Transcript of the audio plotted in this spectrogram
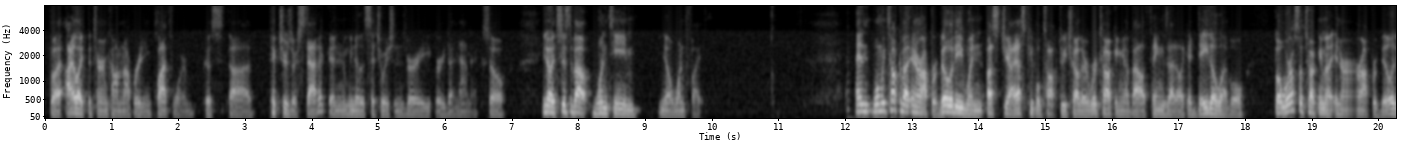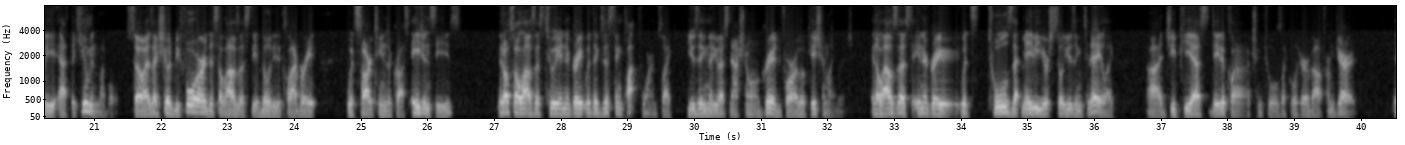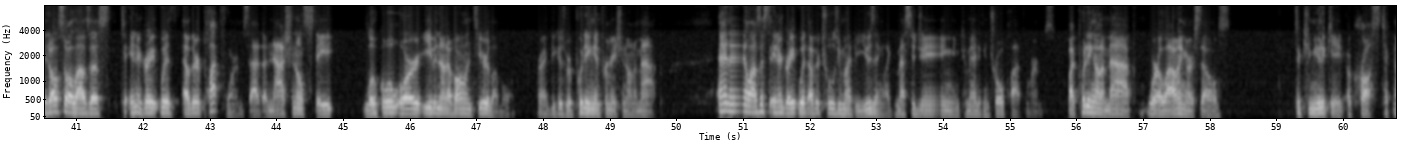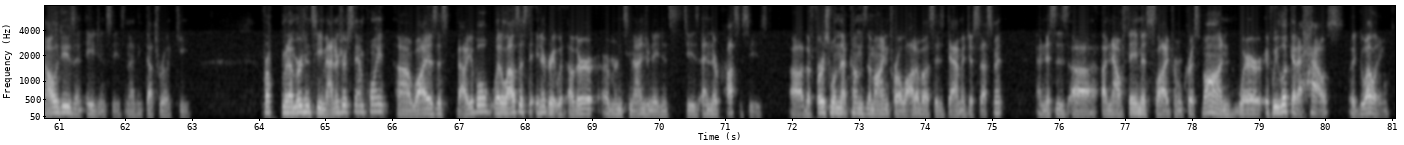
but I like the term common operating platform because uh, pictures are static and we know the situation is very, very dynamic. So, you know, it's just about one team, you know, one fight. And when we talk about interoperability, when us GIS people talk to each other, we're talking about things at like a data level, but we're also talking about interoperability at the human level. So as I showed before, this allows us the ability to collaborate with SAR teams across agencies. It also allows us to integrate with existing platforms like using the US National Grid for our location language. It allows us to integrate with tools that maybe you're still using today, like uh, GPS data collection tools like we'll hear about from Jared. It also allows us to integrate with other platforms at a national, state, local, or even at a volunteer level, right? Because we're putting information on a map. And it allows us to integrate with other tools you might be using like messaging and command and control platforms. By putting on a map, we're allowing ourselves to communicate across technologies and agencies. And I think that's really key. From an emergency manager standpoint, uh, why is this valuable? What allows us to integrate with other emergency management agencies and their processes. Uh, the first one that comes to mind for a lot of us is damage assessment. And this is uh, a now famous slide from Chris Vaughan, where if we look at a house, a dwelling,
